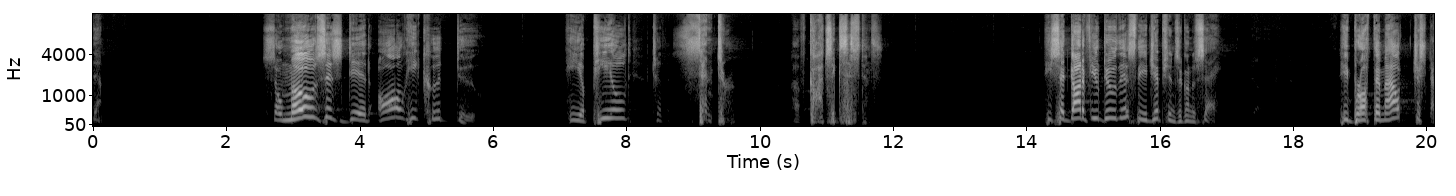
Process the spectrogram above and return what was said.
them. So Moses did all he could do. He appealed to the center of God's existence. He said, God, if you do this, the Egyptians are going to say, he brought them out just to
